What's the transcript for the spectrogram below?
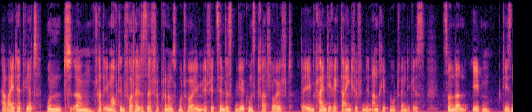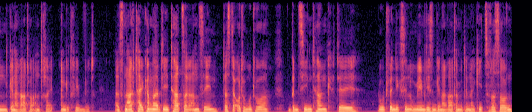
erweitert wird und ähm, hat eben auch den Vorteil, dass der Verbrennungsmotor im effizientesten Wirkungsgrad läuft, da eben kein direkter Eingriff in den Antrieb notwendig ist, sondern eben diesen Generator angetrieben wird. Als Nachteil kann man die Tatsache ansehen, dass der Automotor und Benzintank, die notwendig sind, um eben diesen Generator mit Energie zu versorgen,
